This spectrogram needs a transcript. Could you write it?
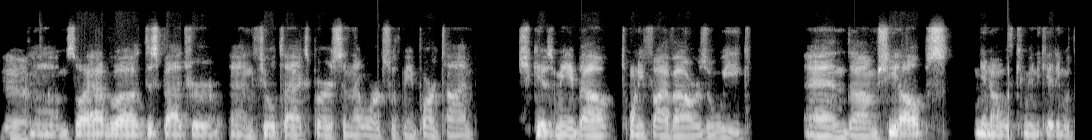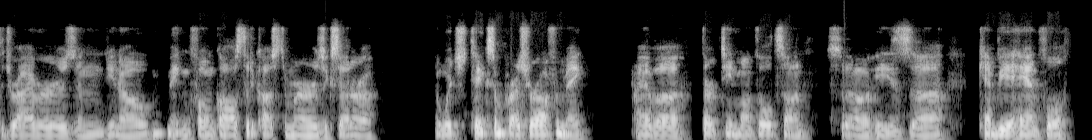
Yeah. Um, so I have a dispatcher and fuel tax person that works with me part time. She gives me about 25 hours a week, and um, she helps, you know, with communicating with the drivers and you know making phone calls to the customers, et cetera, which takes some pressure off of me. I have a 13 month old son, so he's uh, can be a handful,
